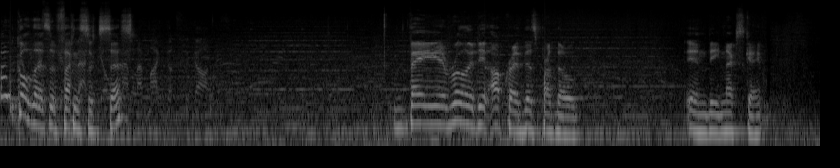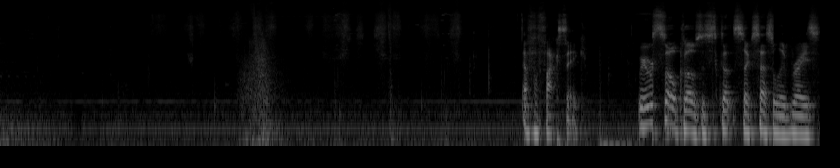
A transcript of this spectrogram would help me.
I would call this a fucking success. They really did upgrade this part though in the next game. Oh, for fuck's sake. We were so close to su- successfully brace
